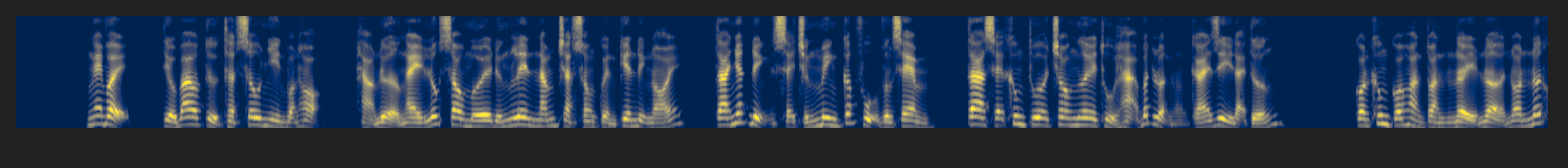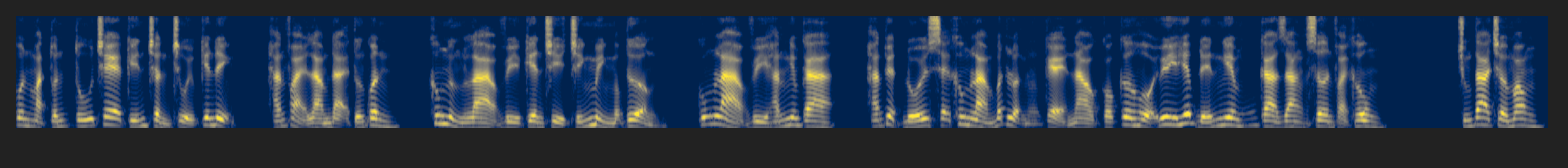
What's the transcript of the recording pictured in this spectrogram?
Nghe vậy, tiểu bao tử thật sâu nhìn bọn họ, hảo nửa ngày lúc sau mới đứng lên nắm chặt song quyền kiên định nói, ta nhất định sẽ chứng minh cấp phụ vương xem, ta sẽ không thua cho ngươi thủ hạ bất luận cái gì đại tướng. Còn không có hoàn toàn nảy nở non nớt khuôn mặt tuấn tú che kín trần trùi kiên định, hắn phải làm đại tướng quân, không ngừng là vì kiên trì chính mình mộng tưởng, cũng là vì hắn nghiêm ca, hắn tuyệt đối sẽ không làm bất luận kẻ nào có cơ hội uy hiếp đến nghiêm ca Giang Sơn phải không? Chúng ta chờ mong.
